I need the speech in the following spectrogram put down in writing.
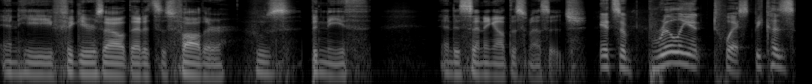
and he figures out that it's his father who's beneath and is sending out this message. It's a brilliant twist because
